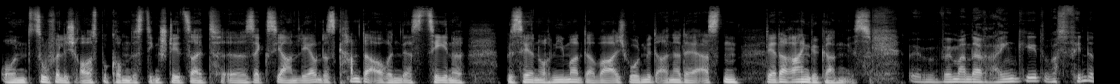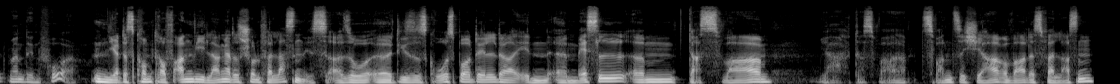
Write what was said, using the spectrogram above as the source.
und zufällig rausbekommen. Das Ding steht seit äh, sechs Jahren leer und das kannte auch in der Szene bisher noch niemand. Da war ich wohl mit einer der ersten, der da reingegangen ist. Äh, wenn man da reingeht, was findet man denn vor? Ja, das kommt drauf an, wie lange das schon verlassen ist. Also äh, dieses Großbordell da in äh, Messel, ähm, das war ja, das war 20 Jahre war das verlassen.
